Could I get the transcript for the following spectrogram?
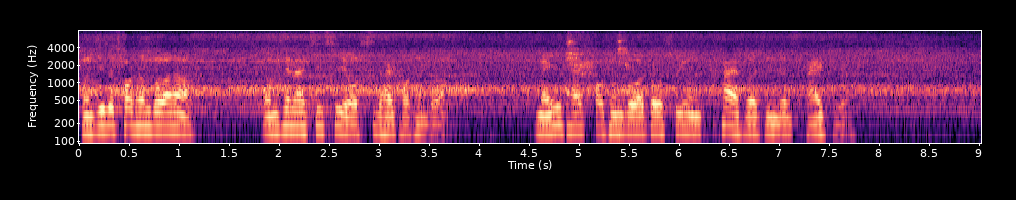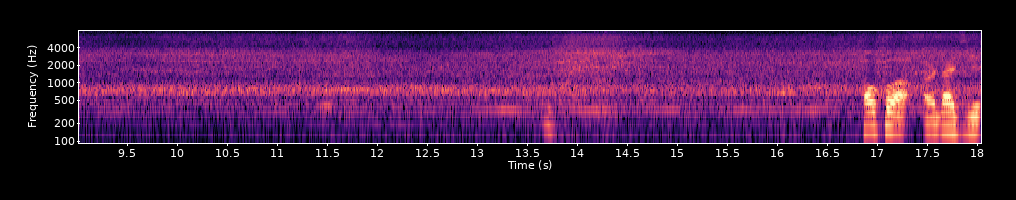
整机的超声波呢，我们现在机器有四台超声波，每一台超声波都是用钛合金的材质，包括耳带机，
